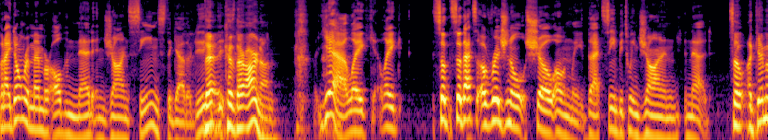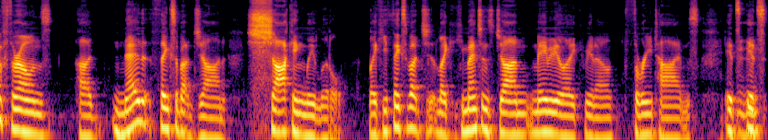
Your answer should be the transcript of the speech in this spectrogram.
but I don't remember all the Ned and Jon scenes together. Do you, did- because there are none. yeah, like like so so that's original show only. That scene between Jon and Ned. So, a Game of Thrones, uh, Ned thinks about Jon shockingly little. Like he thinks about, like he mentions Jon maybe like you know three times. It's it's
